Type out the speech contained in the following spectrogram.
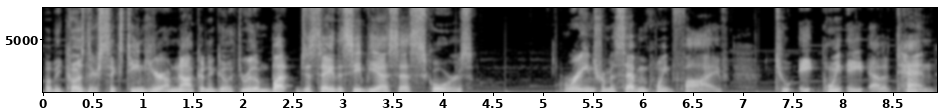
but because there's 16 here, I'm not going to go through them. But just say the CVSS scores range from a 7.5 to 8.8 out of 10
